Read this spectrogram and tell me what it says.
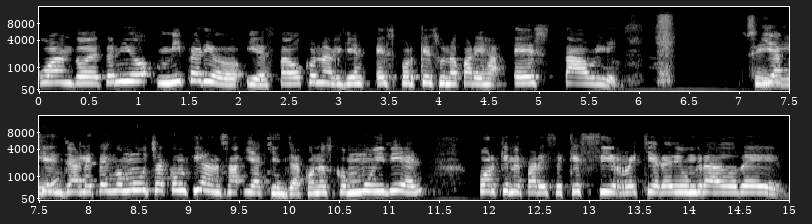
cuando he tenido mi periodo y he estado con alguien es porque es una pareja estable sí. y a quien ya le tengo mucha confianza y a quien ya conozco muy bien, porque me parece que sí requiere de un grado de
